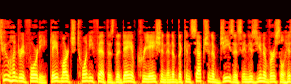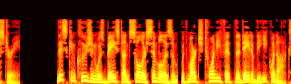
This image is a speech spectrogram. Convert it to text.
240 gave March 25 as the day of creation and of the conception of Jesus in his universal history. This conclusion was based on solar symbolism, with March 25 the date of the equinox.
